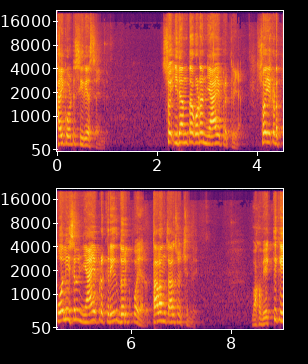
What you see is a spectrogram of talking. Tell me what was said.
హైకోర్టు సీరియస్ అయింది. సో ఇదంతా కూడా న్యాయ ప్రక్రియ. సో ఇక్కడ పోలీసులు న్యాయ ప్రక్రియకు దొరికిపోయారు. తలంచాల్సి వచ్చింది. ఒక వ్యక్తికి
